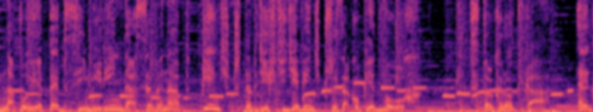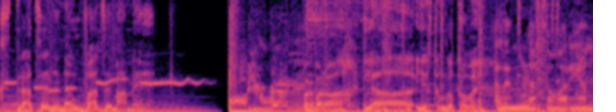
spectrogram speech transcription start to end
napoje Pepsi, Mirinda, 7up 5,49 przy zakupie dwóch. Stokrotka. Ekstra ceny na uwadze mamy. Barbara, ja jestem gotowy. Ale na co, Marian?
